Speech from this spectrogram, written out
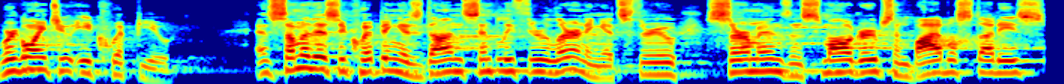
We're going to equip you. And some of this equipping is done simply through learning. It's through sermons and small groups and Bible studies.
